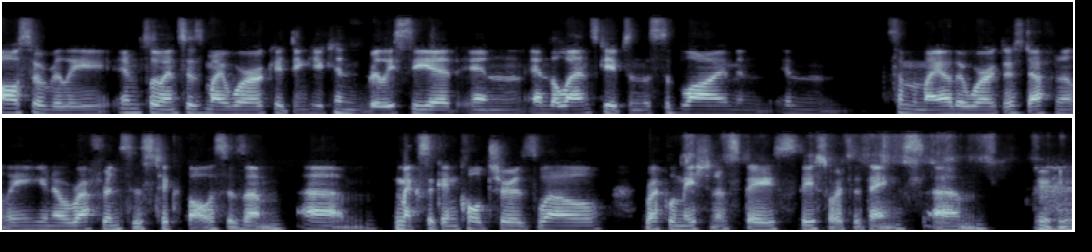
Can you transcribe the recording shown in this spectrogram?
also really influences my work. I think you can really see it in in the landscapes and the sublime and in some of my other work. There's definitely you know references to Catholicism, um, Mexican culture as well, reclamation of space, these sorts of things. Um, mm-hmm.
